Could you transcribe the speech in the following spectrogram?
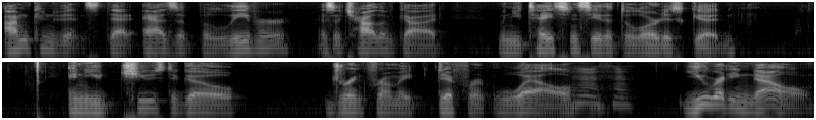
I'm convinced that as a believer, as a child of God, when you taste and see that the Lord is good, and you choose to go drink from a different well, Mm-hmm. you already know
